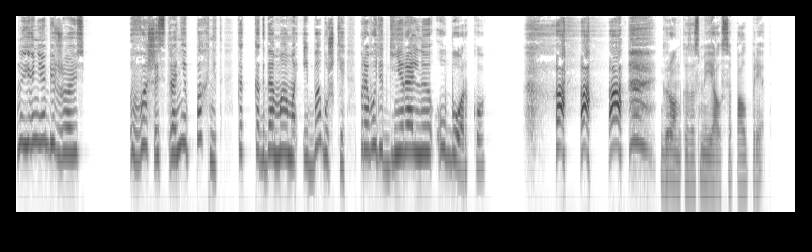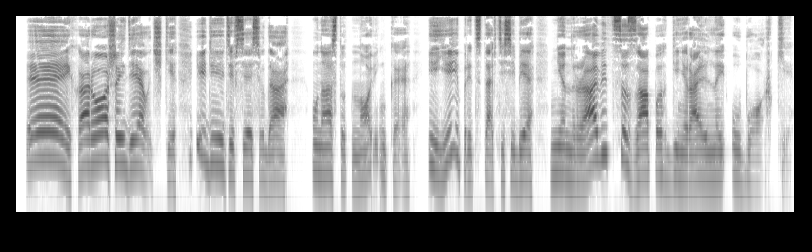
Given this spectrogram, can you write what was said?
«Но я не обижаюсь. В вашей стране пахнет, как когда мама и бабушки проводят генеральную уборку». «Ха-ха-ха!» — громко засмеялся полпред. «Эй, хорошие девочки, идите все сюда. У нас тут новенькая, и ей, представьте себе, не нравится запах генеральной уборки».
